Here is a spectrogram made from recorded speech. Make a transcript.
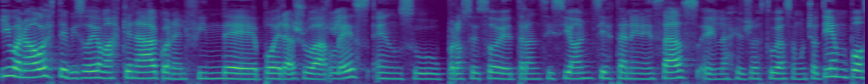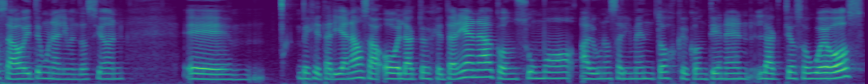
Y bueno, hago este episodio más que nada con el fin de poder ayudarles en su proceso de transición, si están en esas en las que yo estuve hace mucho tiempo. O sea, hoy tengo una alimentación eh, vegetariana, o sea, o lacto vegetariana, consumo algunos alimentos que contienen lácteos o huevos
